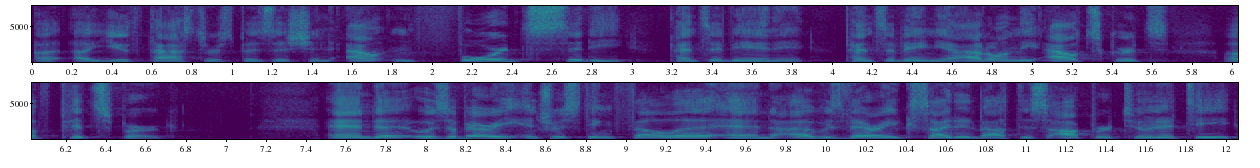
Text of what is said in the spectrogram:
a, a, youth pastor's position out in Ford City, Pennsylvania, Pennsylvania, out on the outskirts of Pittsburgh. And uh, it was a very interesting fella, and I was very excited about this opportunity.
